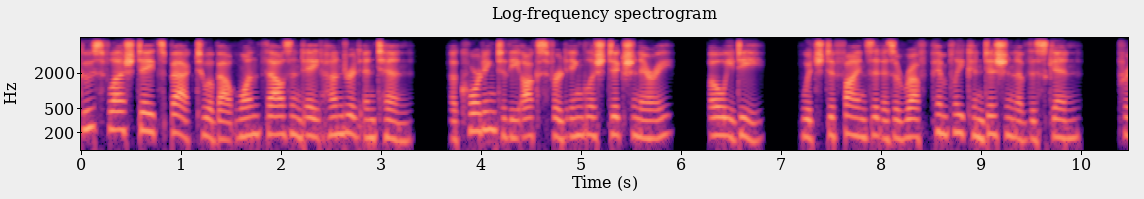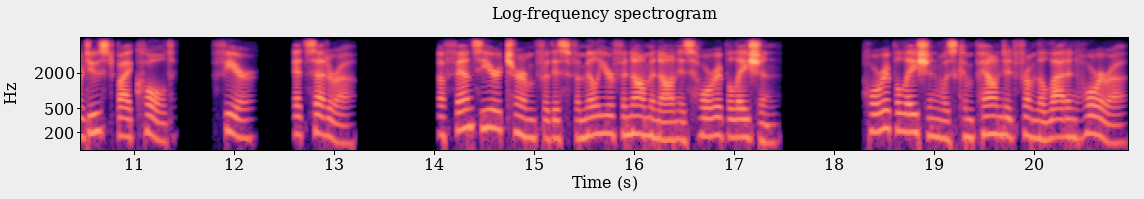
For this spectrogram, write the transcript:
Gooseflesh dates back to about 1810, according to the Oxford English Dictionary, OED, which defines it as a rough pimply condition of the skin, produced by cold, fear, etc. A fancier term for this familiar phenomenon is horripilation. Horripilation was compounded from the Latin horrere,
